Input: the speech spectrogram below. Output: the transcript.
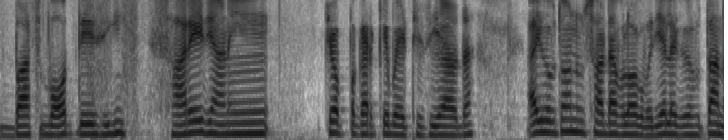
ਬੱਸ ਬਹੁਤ ਤੇਜ਼ ਸੀਗੀ। ਸਾਰੇ ਜਾਣੇ ਚੁੱਪ ਕਰਕੇ ਬੈਠੇ ਸੀ ਆਪਦਾ। ਆਈ ਹੋਪ ਤੁਹਾਨੂੰ ਸਾਡਾ ਵਲੌਗ ਵਧੀਆ ਲੱਗਿਆ ਹੋ ਧੰਨ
